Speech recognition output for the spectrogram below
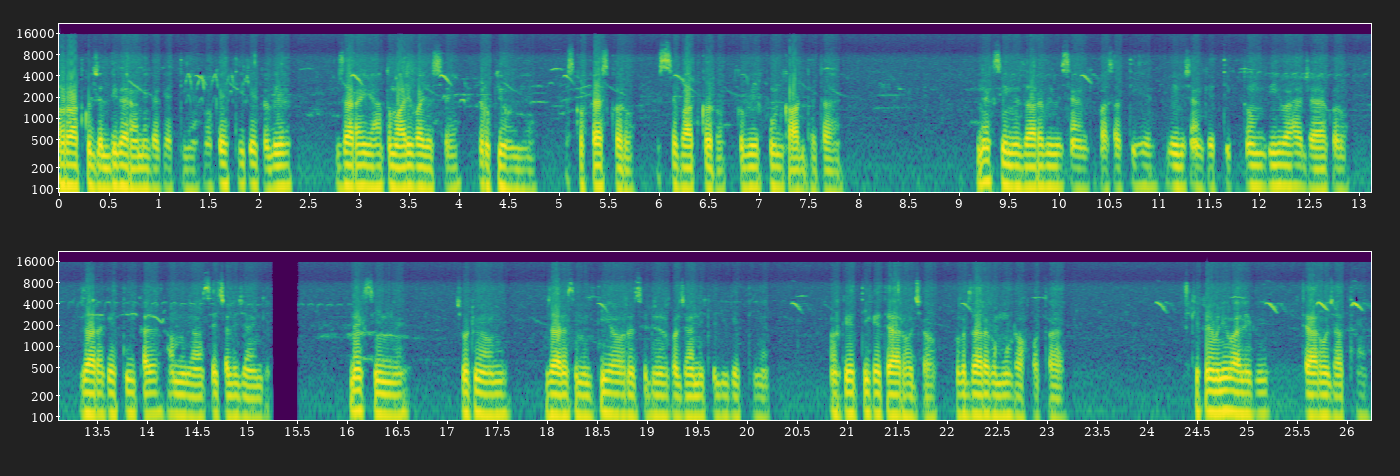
और रात को जल्दी घर आने का कहती है। वो कहती है कि कबीर, ज़रा यहाँ तुम्हारी वजह से रुकी हुई है। इसको फैस करो, इससे बात करो। कबीर फ़ोन काट देता है। नेक्स्ट सीन में ज़ारा बीबी सैन के पास आती है। बीबी सैन कहती है तुम भी बाहर जाया करो। ज़ारा कहती है कल हम यहाँ से चले जाएँगे। नेक्स्ट सीन में छोटी मामी ज़ारा से मिलती है और उसे डिनर पर जाने के लिए कहती हैं। और कहती है कि तैयार हो जाओ, मगर ज़ारा का मूड ऑफ़ होता है। इसकी फैमिली वाले भी तैयार हो जाते हैं।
